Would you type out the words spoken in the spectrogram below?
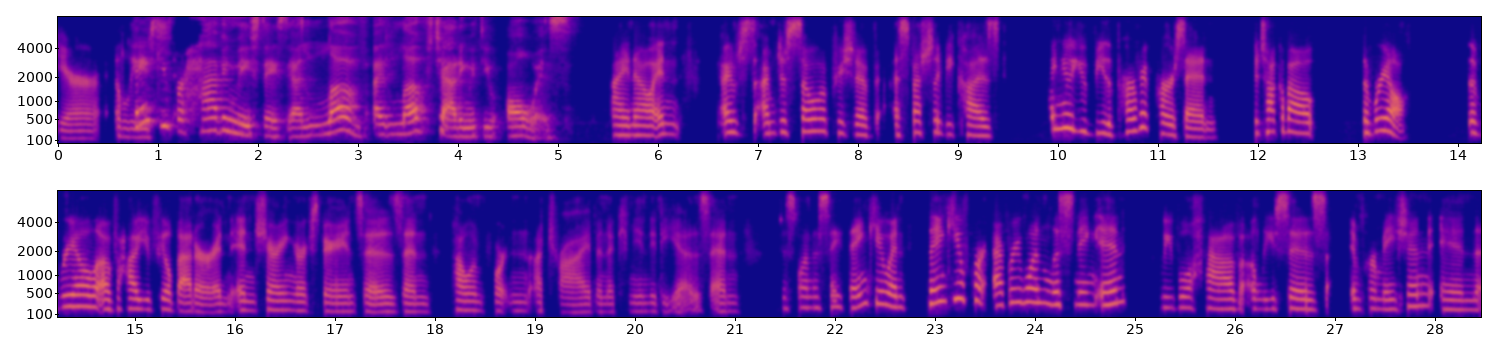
here, Elise. Thank you for having me, Stacy. I love I love chatting with you always. I know, and I'm just I'm just so appreciative, especially because I knew you'd be the perfect person to talk about the real, the real of how you feel better and and sharing your experiences and how important a tribe and a community is. And just want to say thank you. And thank you for everyone listening in. We will have Elise's information in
